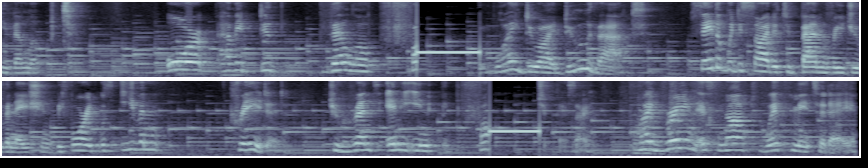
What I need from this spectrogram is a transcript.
Developed. Or have it de- developed. Why do I do that? Say that we decided to ban rejuvenation before it was even created to prevent any in. Okay, sorry. My brain is not with me today.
